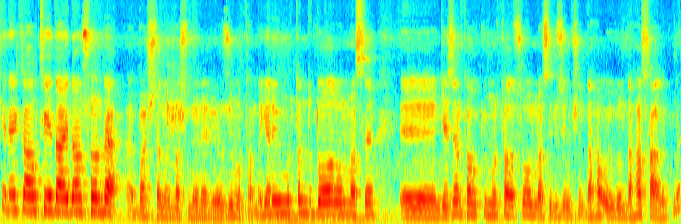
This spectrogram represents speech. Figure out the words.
Genellikle 6-7 aydan sonra e, başlanılmasını öneriyoruz yumurtanın da. Gene yumurtanın da doğal olması, e, gezen tavuk yumurtalısı olması bizim için daha uygun, daha sağlıklı.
